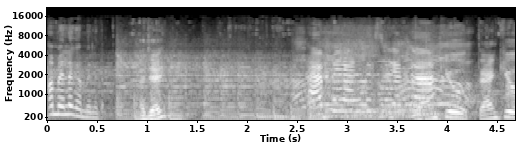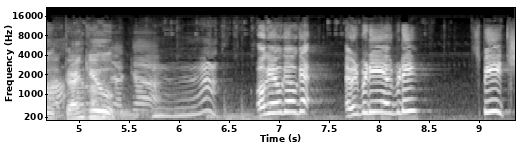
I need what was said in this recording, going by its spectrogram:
ఆ, మెల్లగా మెల్లగా Ajay thank you thank you thank you okay okay okay everybody everybody speech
